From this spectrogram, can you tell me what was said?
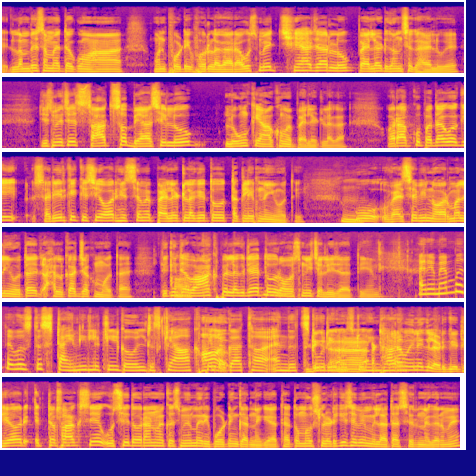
लंबे समय तक वहाँ 144 लगा रहा, उसमें 6000 लोग पैलेट गन से घायल हुए, जिसमें से सात सौ बयासी लोग लोगों की आँखों में पैलेट लगा। और आपको पता होगा कि शरीर के किसी और हिस्से में पैलेट लगे तो तकलीफ़ नहीं होती। वो वैसे भी नॉर्मल नहीं होता है हल्का जख्म होता है। लेकिन जब आँख पे लग जाए तो रोशनी चली जाती है। I remember there was this tiny little girl जिसके आँख पे हाँ। लगा था and the story was doing अठारह महीने की लड़की थी और इत्तेफाक से उसी दौरान मैं कश्मीर में रिपोर्टिंग करने गया था। तो मैं उस लड़की से भी मिला था श्रीनगर में।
